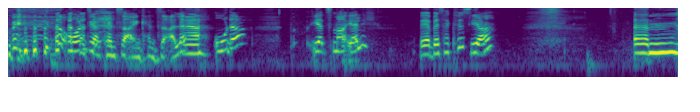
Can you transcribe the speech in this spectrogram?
Und ja, kennst du einen, kennst du alle. Ja. Oder, jetzt mal ehrlich, Wer besser küsst? ja? Ähm,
